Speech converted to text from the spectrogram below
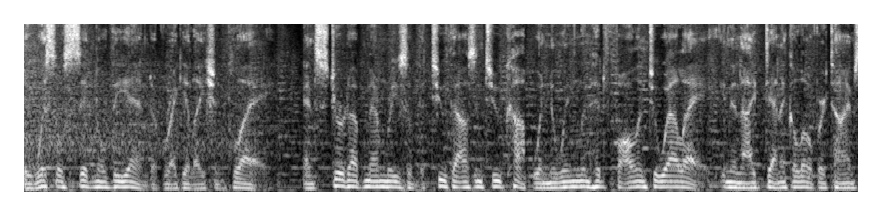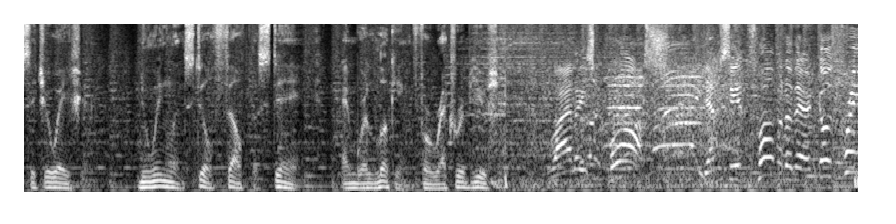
The whistle signaled the end of regulation play and stirred up memories of the 2002 Cup when New England had fallen to LA in an identical overtime situation. New England still felt the sting and were looking for retribution. Riley's cross. Dempsey and Twellman are there. It goes free.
